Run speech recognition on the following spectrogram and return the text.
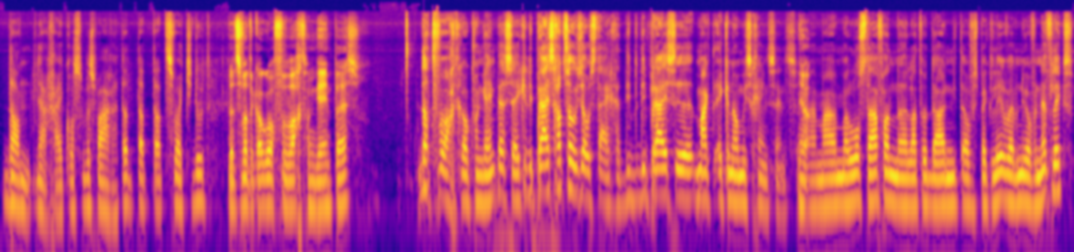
dan ja, ga je kosten besparen. Dat, dat, dat is wat je doet. Dat is wat ik ook wel verwacht van Game Pass. Dat verwacht ik ook van Game Pass, zeker. Die prijs gaat sowieso stijgen. Die, die prijs eh, maakt economisch geen sens. Ja. Maar, maar los daarvan, laten we daar niet over speculeren. We hebben het nu over Netflix.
